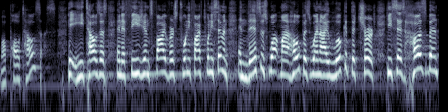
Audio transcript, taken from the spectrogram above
Well, Paul tells us. He, he tells us in Ephesians 5, verse 25, 27, and this is what my hope is when I look at the church. He says, Husband,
